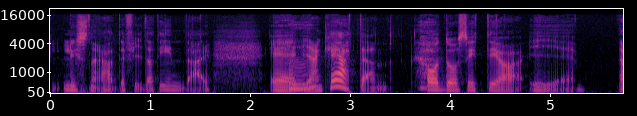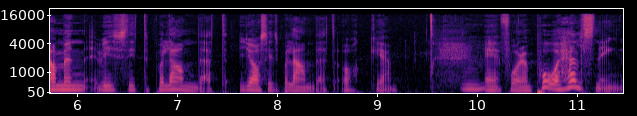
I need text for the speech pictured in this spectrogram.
lyssnare hade fidat in där eh, Mm. i enkäten. Och då sitter jag i, eh, ja men vi sitter på landet, jag sitter på landet och eh, Mm. eh, får en påhälsning.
